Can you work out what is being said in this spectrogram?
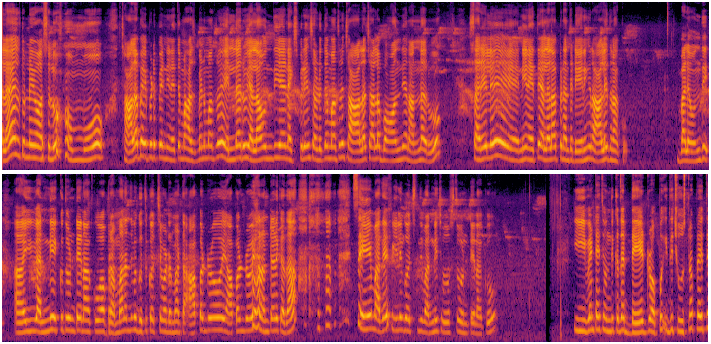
ఎలా వెళ్తున్నాయో అసలు. అమ్మో! చాలా భయపడిపోయాను. నేనైతే మా హస్బెండ్ మాత్రం వెళ్ళారు ఎలా ఉంది అని ఎక్స్పీరియన్స్ అడిగితే మాత్రం చాలా చాలా బాగుంది అని అన్నారు. సరేలే నేనైతే వెళ్ళలేకపోయాను. అంత డేరింగ్ రాలేదు నాకు. భలే ఉంది. ఇవన్నీ ఎక్కుతుంటే నాకు ఆ బ్రహ్మానందమే గుర్తుకొచ్చేవాడు అనమాట ఆపండి రోయ్ ఆపండి రోయ్ అని అంటాడు కదా. సేమ్ అదే ఫీలింగ్ వచ్చింది ఇవన్నీ చూస్తూ ఉంటే నాకు. ఈ ఈవెంట్ అయితే ఉంది కదా డే డ్రాప్. ఇది చూసినప్పుడు అయితే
